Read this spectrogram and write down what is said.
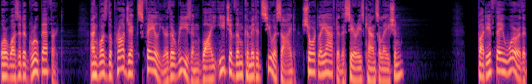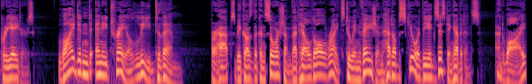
or was it a group effort? And was the project's failure the reason why each of them committed suicide shortly after the series cancellation? But if they were the creators, why didn't any trail lead to them? Perhaps because the consortium that held all rights to invasion had obscured the existing evidence. And why?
